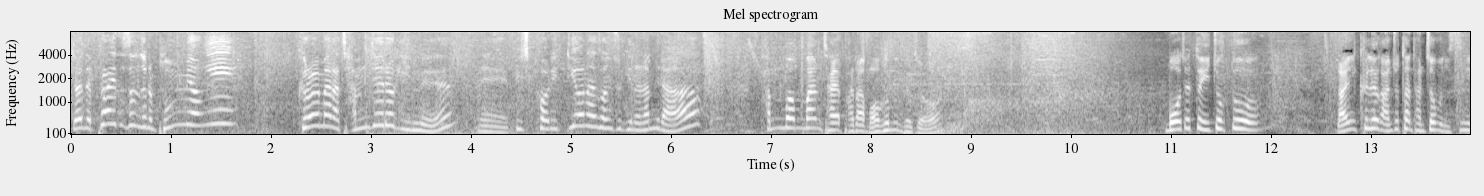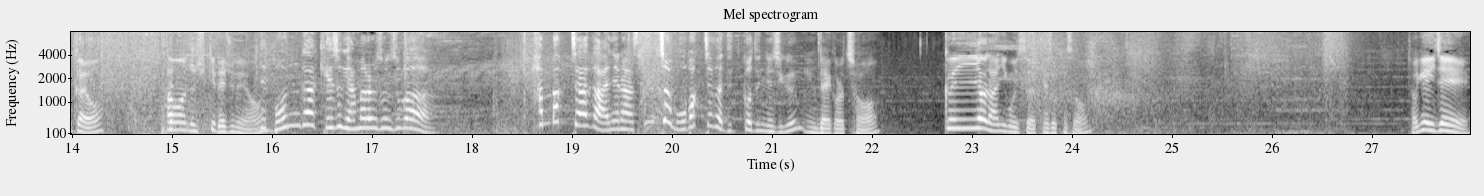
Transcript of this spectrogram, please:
자 근데 프라이드 선수는 분명히 그럴 만한 잠재력이 있는 네, physical이 뛰어난 선수기는 합니다 한 번만 잘 받아 먹으면 되죠. 뭐 어쨌든 이쪽도 라인 clear가 안 좋다는 단점은 있으니까요. 타원 좀 쉽게 내주네요. 근데 뭔가 계속 야마라루 선수가 한 박자가 아니라 3.5박자가 늦거든요 지금 음, 네 그렇죠. 끌려다니고 있어요 계속해서. 저게 이제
